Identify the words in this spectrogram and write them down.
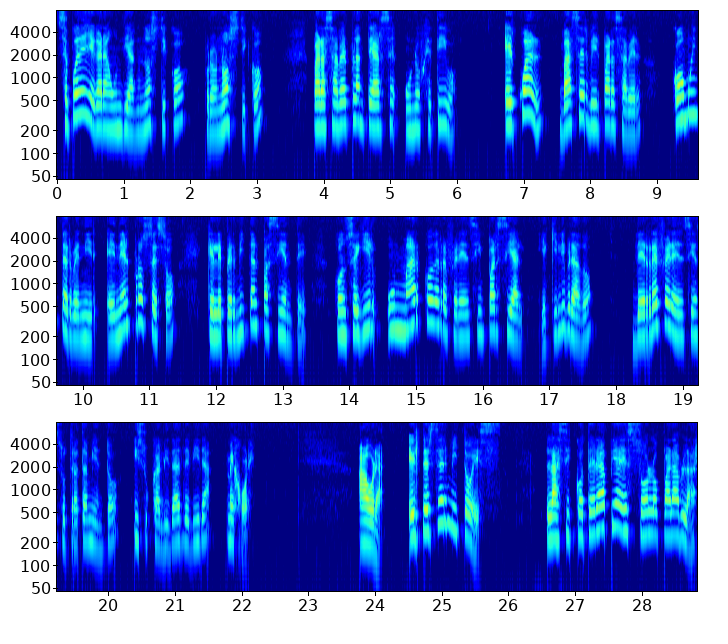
se puede llegar a un diagnóstico, pronóstico, para saber plantearse un objetivo, el cual va a servir para saber cómo intervenir en el proceso que le permita al paciente conseguir un marco de referencia imparcial y equilibrado de referencia en su tratamiento y su calidad de vida mejore. Ahora, el tercer mito es, la psicoterapia es solo para hablar.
